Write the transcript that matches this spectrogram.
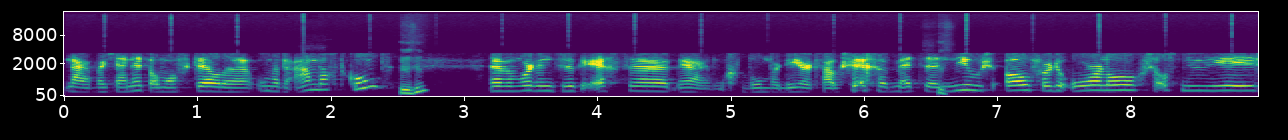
nou, wat jij net allemaal vertelde, onder de aandacht komt. Mm -hmm. we worden natuurlijk echt ja, gebombardeerd, zou ik zeggen, met nieuws over de oorlog, zoals het nu is.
